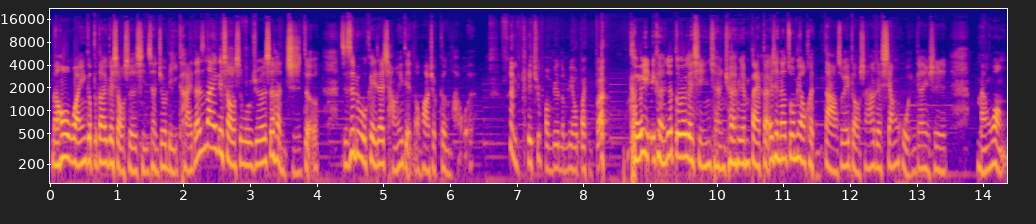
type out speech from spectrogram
然后玩一个不到一个小时的行程就离开。但是那一个小时我觉得是很值得，只是如果可以再长一点的话就更好了。那你可以去旁边的庙拜拜，可以，你可能就多一个行程去那边拜拜，而且那座庙很大，所以表示它的香火应该也是蛮旺、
